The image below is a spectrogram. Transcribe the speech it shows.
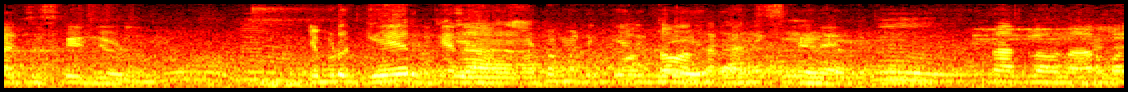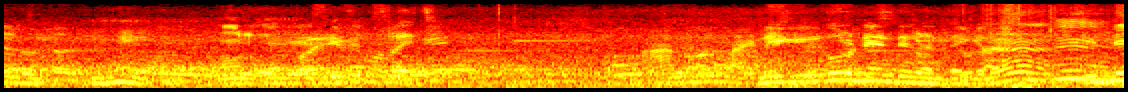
టచ్ స్క్రీన్ చూడు. ఇప్పుడు గేర్ ఆటోమేటిక్ మొత్తం అంతా టచ్ స్క్రీన్. దాంట్లో నార్మల్ ఉంటుంది. నీకు ఇంకోటి ఏంటిదంటే ఇక్కడ? ఇది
